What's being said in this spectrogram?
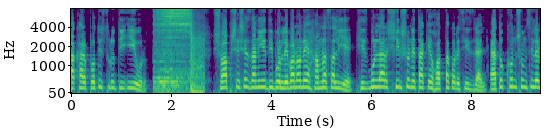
রাখার প্রতিশ্রুতি ইউর। সব শেষে জানিয়ে দিব লেবাননে হামলা চালিয়ে হিজবুল্লার শীর্ষ নেতাকে হত্যা করেছে ইসরায়েল। এতক্ষণ শুনছিলেন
